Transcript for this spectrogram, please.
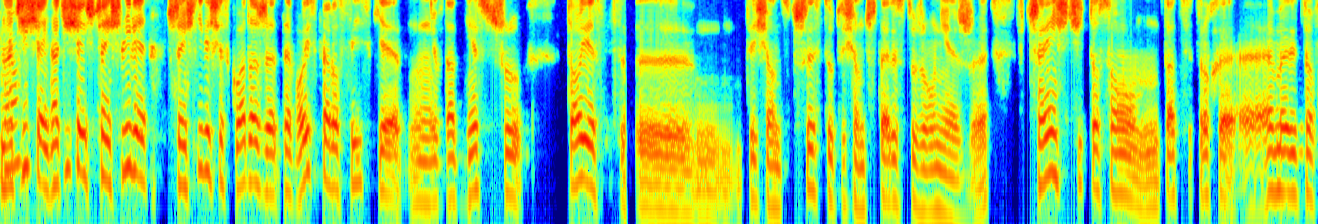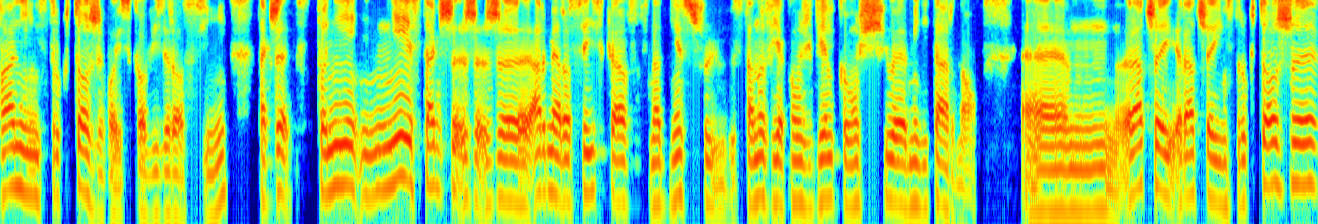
na, no. dzisiaj, na dzisiaj szczęśliwie, szczęśliwie się składa, że te wojska rosyjskie mm, w Naddniestrzu to jest 1300-1400 y, żołnierzy. W części to są tacy trochę emerytowani instruktorzy wojskowi z Rosji. Także to nie, nie jest tak, że, że, że armia rosyjska w Naddniestrzu stanowi jakąś wielką siłę militarną. Raczej, raczej instruktorzy,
